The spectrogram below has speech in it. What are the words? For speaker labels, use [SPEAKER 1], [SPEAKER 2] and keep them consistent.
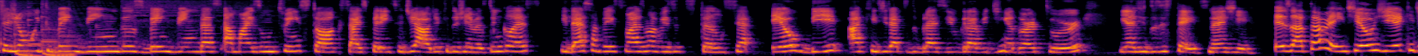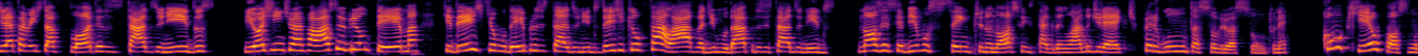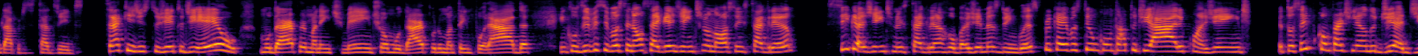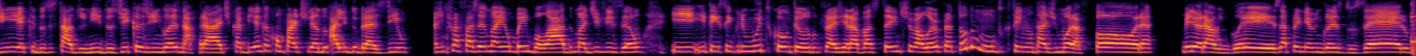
[SPEAKER 1] sejam muito bem-vindos, bem-vindas a mais um Twin Stocks, a experiência de áudio aqui do Gêmeas do Inglês. E dessa vez, mais uma vez à distância, eu, Bi, aqui direto do Brasil, gravidinha do Arthur, e a Gi dos States, né, Gi?
[SPEAKER 2] Exatamente, eu, Gi, aqui diretamente da Flórida, dos Estados Unidos. E hoje a gente vai falar sobre um tema que, desde que eu mudei para os Estados Unidos, desde que eu falava de mudar para os Estados Unidos, nós recebíamos sempre no nosso Instagram, lá no direct, perguntas sobre o assunto, né? Como que eu posso mudar para os Estados Unidos? Será que existe o jeito de eu mudar permanentemente ou mudar por uma temporada? Inclusive, se você não segue a gente no nosso Instagram, siga a gente no Instagram, arroba Gêmeas do Inglês, porque aí você tem um contato diário com a gente. Eu tô sempre compartilhando dia a dia aqui dos Estados Unidos, dicas de inglês na prática, a Bianca compartilhando ali do Brasil. A gente vai fazendo aí um bem bolado, uma divisão e, e tem sempre muito conteúdo para gerar bastante valor para todo mundo que tem vontade de morar fora, melhorar o inglês, aprender o inglês do zero.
